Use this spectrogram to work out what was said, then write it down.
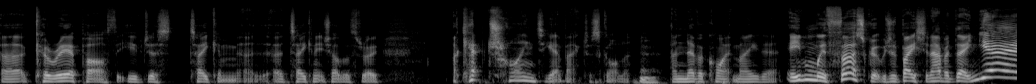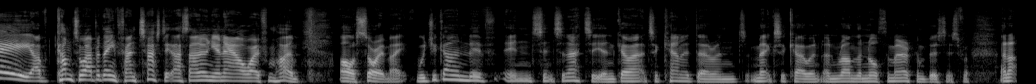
uh, career path that you've just taken uh, uh, taken each other through. I kept trying to get back to Scotland mm. and never quite made it. Even with First Group, which is based in Aberdeen. Yay! I've come to Aberdeen. Fantastic. That's only an hour away from home. Oh, sorry, mate. Would you go and live in Cincinnati and go out to Canada and Mexico and, and run the North American business? For, and, I,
